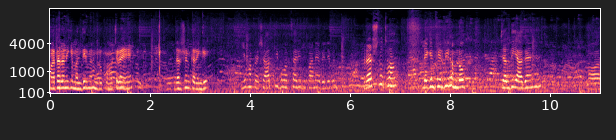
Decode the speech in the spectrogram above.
माता रानी के मंदिर में हम लोग पहुँच रहे हैं, दर्शन करेंगे। यहाँ प्रसाद की बहुत सारी दुकानें अवेलेबल रश तो था, लेकिन फिर भी हम लोग जल्दी आ गए हैं। और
